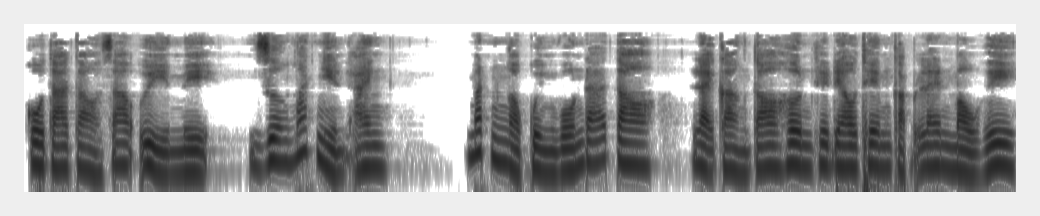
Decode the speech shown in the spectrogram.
Cô ta tỏ ra ủy mị, Dương mắt nhìn anh. Mắt Ngọc Quỳnh vốn đã to, Lại càng to hơn khi đeo thêm cặp len màu ghi.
